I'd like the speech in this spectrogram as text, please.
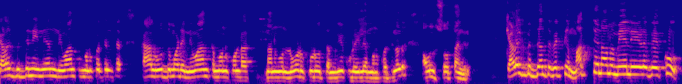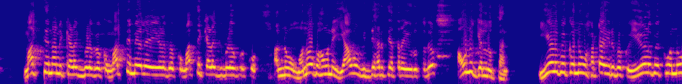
ಕೆಳಗ್ ಬಿದ್ದೀನಿ, ಇನ್ನೇನು ನಿವಾಂತ ಮನ್ಕೋತೀನಿ ಅಂತ ಕಾಲು ಉದ್ದು ಮಾಡಿ, ನಿವಾಂತ ಮನ್ಕೊಂಡ, ನನಗೊಂದು ಲೋಡ್ ಕೊಡು, ತಮ್ಗೆ ಕೊಡು, ಇಲ್ಲೇ ಮನ್ಕೋತೀನಿ ಅಂದ್ರೆ ಅವನು ಸೋತಂಗ್ರಿ. ಕೆಳಗ್ ಬಿದ್ದಂತ ವ್ಯಕ್ತಿ ಮತ್ತೆ ನಾನು ಮೇಲೆ ಏಳಬೇಕು, ಮತ್ತೆ ನಾನು ಕೆಳಗೆ ಬೀಳಬೇಕು, ಮತ್ತೆ ಮೇಲೆ ಏಳಬೇಕು, ಮತ್ತೆ ಕೆಳಗೆ ಬೀಳಬೇಕು ಅನ್ನುವ ಮನೋಭಾವನೆ ಯಾವ ವಿದ್ಯಾರ್ಥಿ ಹತ್ರ ಇರುತ್ತದೋ ಅವನು ಗೆಲ್ಲುತ್ತಾನೆ. ಏಳ್ಬೇಕು ಅನ್ನುವ ಹಠ ಇರಬೇಕು, ಏಳ್ಬೇಕು ಅನ್ನುವ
